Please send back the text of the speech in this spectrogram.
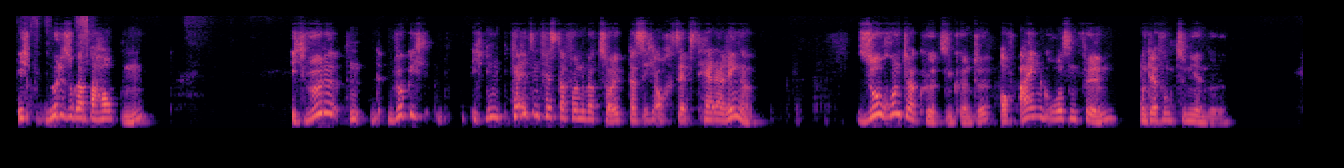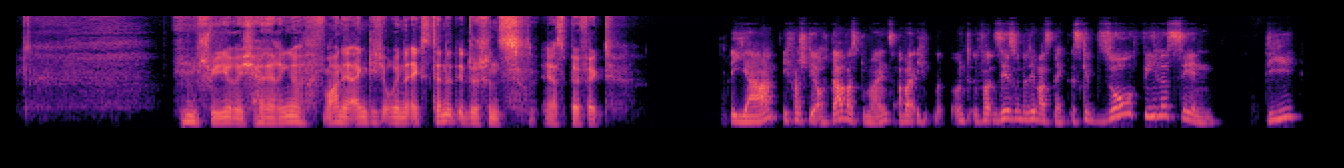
ich würde sogar behaupten, ich würde wirklich, ich bin felsenfest davon überzeugt, dass ich auch selbst Herr der Ringe so runterkürzen könnte auf einen großen Film und der funktionieren würde. Hm, schwierig. Herr der Ringe waren ja eigentlich auch in den Extended Editions erst perfekt. Ja, ich verstehe auch da, was du meinst, aber ich und sehe es unter dem Aspekt. Es gibt so viele Szenen, die,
